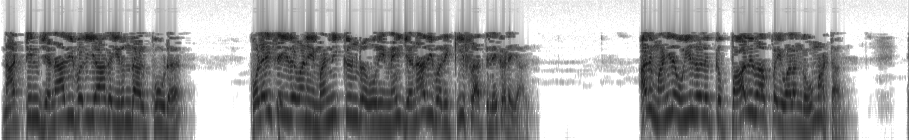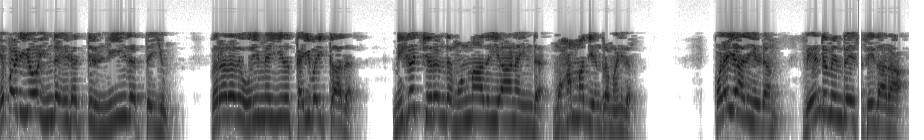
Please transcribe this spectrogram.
நாட்டின் ஜனாதிபதியாக இருந்தால் கூட கொலை செய்தவனை மன்னிக்கின்ற உரிமை ஜனாதிபதிக்கு இஸ்லாத்திலே கிடையாது. அது மனித உயிர்களுக்கு பாதுகாப்பை வழங்கவும் மாட்டாது. எப்படியோ இந்த இடத்தில் நீதத்தையும் பிறரது உரிமையில் கை வைக்காத மிகச் சிறந்த முன்மாதிரியான இந்த முகம்மது என்ற மனிதர் கொலையாளியிடம் வேண்டுமென்றே செய்தாரா?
